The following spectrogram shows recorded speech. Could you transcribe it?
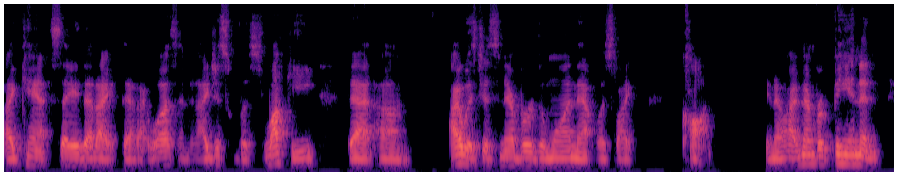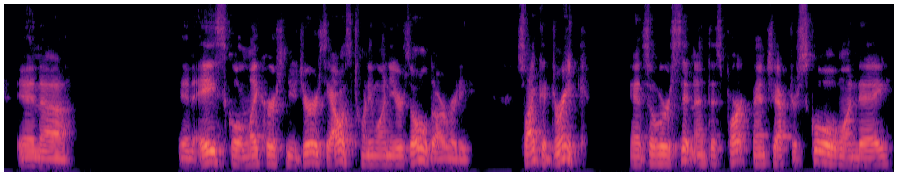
I can't say that I that I wasn't, and I just was lucky that um, I was just never the one that was like caught. You know, I remember being in in uh, in A school in Lakehurst, New Jersey. I was 21 years old already, so I could drink. And so we were sitting at this park bench after school one day,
